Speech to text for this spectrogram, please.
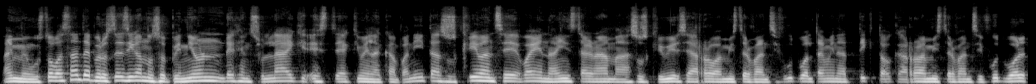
A mí me gustó bastante, pero ustedes díganos su opinión, dejen su like, este, activen la campanita, suscríbanse, vayan a Instagram a suscribirse, arroba Mr. Fancy Football, también a TikTok, arroba Mr. Fancy Football.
